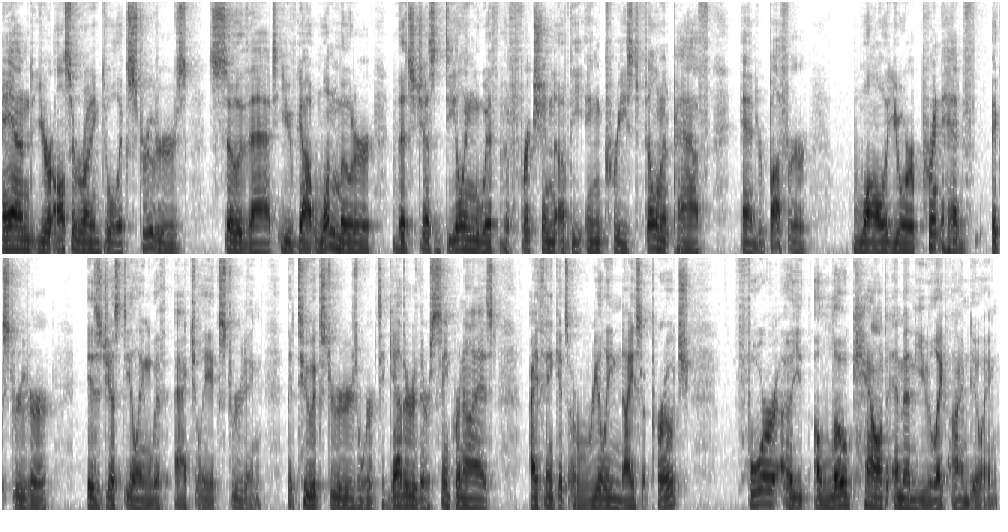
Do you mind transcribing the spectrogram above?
And you're also running dual extruders so that you've got one motor that's just dealing with the friction of the increased filament path and your buffer, while your print head extruder is just dealing with actually extruding. The two extruders work together, they're synchronized. I think it's a really nice approach for a, a low count MMU like I'm doing,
